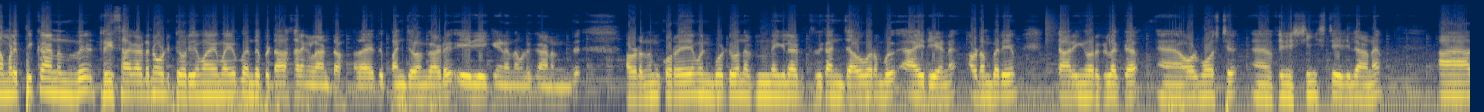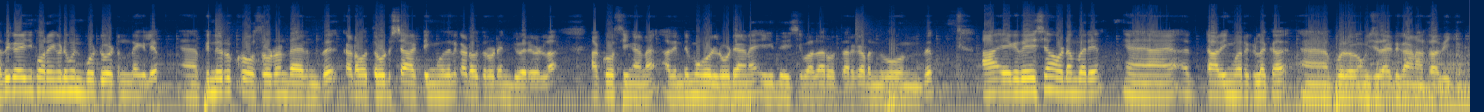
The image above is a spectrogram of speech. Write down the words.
നമ്മളിപ്പോൾ കാണുന്നത് ട്രീസ ഗാർഡൻ ഓഡിറ്റോറിയവുമായി ബന്ധപ്പെട്ട ആ സ്ഥലങ്ങളാണ് കേട്ടോ അതായത് പഞ്ചവങ്കാട് ഏരിയയൊക്കെയാണ് നമ്മൾ കാണുന്നത്. അവിടെ നിന്നും കുറേ മുൻപോട്ട് വന്നിട്ടുണ്ടെങ്കിൽ അടുത്തത് കഞ്ചാവ് പറമ്പ് ആ ഏരിയയാണ്. അവിടം വരെയും ടാറിങ് വർക്കുകളൊക്കെ ഓൾമോസ്റ്റ് ഫിനിഷിങ് സ്റ്റേജിലാണ് അത് കഴിഞ്ഞ് കുറേ കൂടി മുൻപോട്ട് പോയിട്ടുണ്ടെങ്കിൽ പിന്നെ ഒരു ക്രോസ് റോഡ് ഉണ്ടായിരുന്നത് കടവത്ത് റോഡ് സ്റ്റാർട്ടിങ് മുതൽ കടവത്ത് റോഡ് എൻഡ് വരെയുള്ള ആ ക്രോസിംഗ് ആണ്. അതിന്റെ മുകളിലൂടെയാണ് ഈ ദേശീയപാത അറുപത്താറ് കടന്നു പോകുന്നത്. ആ ഏകദേശം അവിടം വരെ ടാറിങ് വർക്കുകളൊക്കെ പുരോഗമിച്ചതായിട്ട് കാണാൻ സാധിക്കും.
